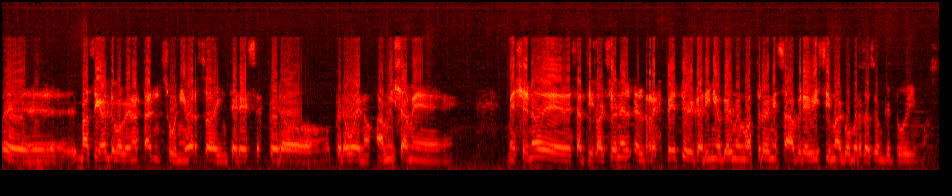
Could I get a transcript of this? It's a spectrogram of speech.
Eh, básicamente porque no está en su universo de intereses, pero, pero bueno, a mí ya me, me llenó de, satisfacción el, el, respeto y el cariño que él me mostró en esa brevísima conversación que tuvimos.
